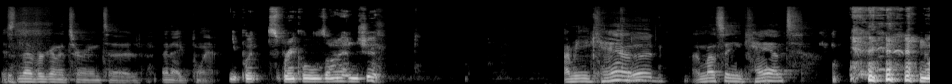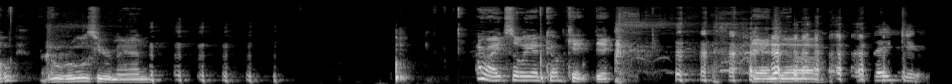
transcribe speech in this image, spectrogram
It's never gonna turn into an eggplant. You put sprinkles on it and shit. I mean, you can. Good. I'm not saying you can't. no, no rules here, man. All right, so we had cupcake dick, and uh, Thank you.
